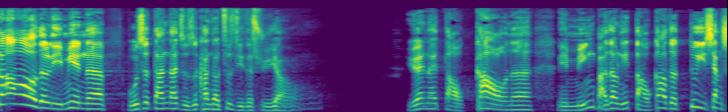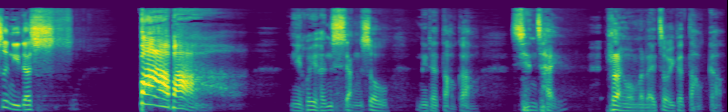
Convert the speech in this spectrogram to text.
告的里面呢，不是单单只是看到自己的需要。原来祷告呢，你明白到你祷告的对象是你的爸爸，你会很享受你的祷告。现在，让我们来做一个祷告，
